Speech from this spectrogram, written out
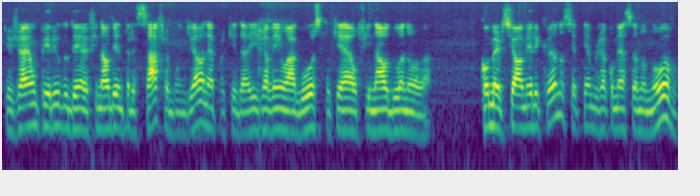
que já é um período de final de entre safra mundial, né? Porque daí já vem o agosto, que é o final do ano comercial americano, setembro já começa ano novo.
